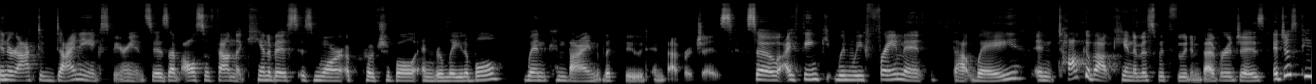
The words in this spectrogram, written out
interactive dining experiences, I've also found that cannabis is more approachable and relatable when combined with food and beverages. So I think when we frame it that way and talk about cannabis with food and beverages, it just pe-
